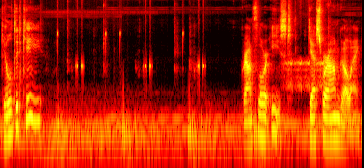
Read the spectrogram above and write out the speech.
Gilded key. Ground floor east. Guess where I'm going.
